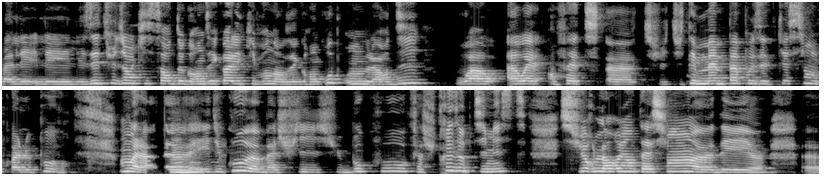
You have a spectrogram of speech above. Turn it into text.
bah, les, les, les étudiants qui sortent de grandes écoles et qui vont dans des grands groupes, on leur dit waouh, ah ouais, en fait, euh, tu tu t'es même pas posé de questions, quoi, le pauvre. Voilà. Euh, mhm. Et du coup, euh, bah, je suis, je suis beaucoup, enfin, je suis très optimiste sur l'orientation euh, des, euh,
